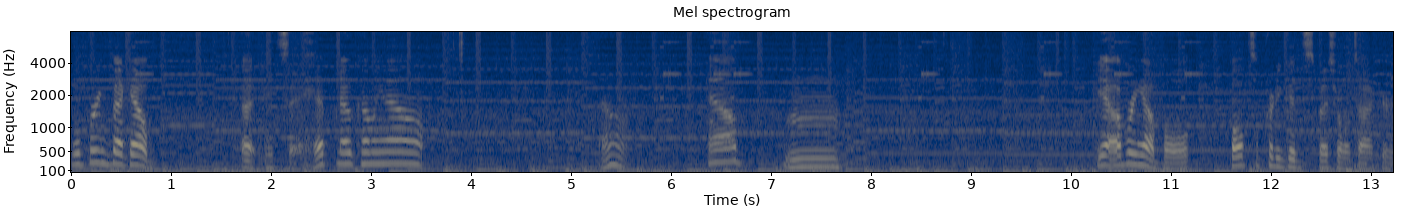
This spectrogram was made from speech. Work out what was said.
We'll bring back out uh, it's a Hypno coming out? Oh. Yeah, I'll, mm, yeah, I'll bring out Bolt. Bolt's a pretty good special attacker.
